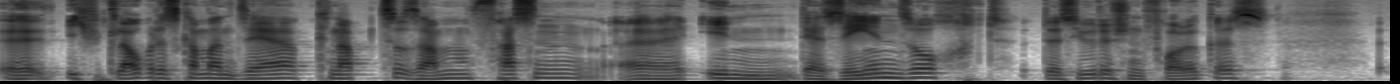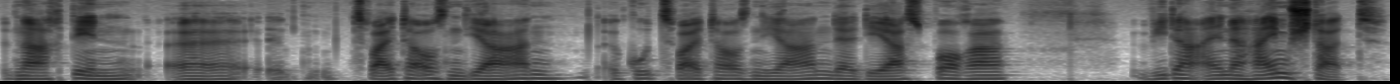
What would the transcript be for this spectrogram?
äh, ich glaube, das kann man sehr knapp zusammenfassen äh, in der Sehnsucht des jüdischen Volkes nach den 2000 äh, Jahren, gut 2000 Jahren der Diaspora wieder eine Heimstatt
